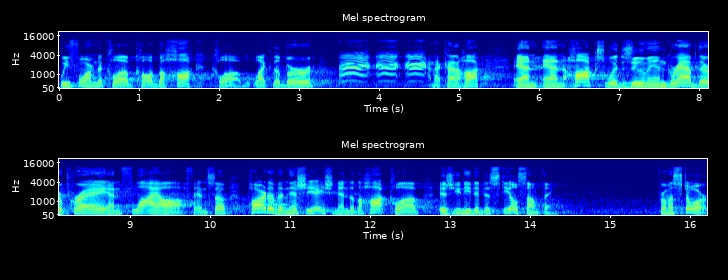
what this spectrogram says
we formed a club called the Hawk Club, like the bird, that kind of hawk. And, and hawks would zoom in, grab their prey, and fly off. And so part of initiation into the Hawk Club is you needed to steal something from a store.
